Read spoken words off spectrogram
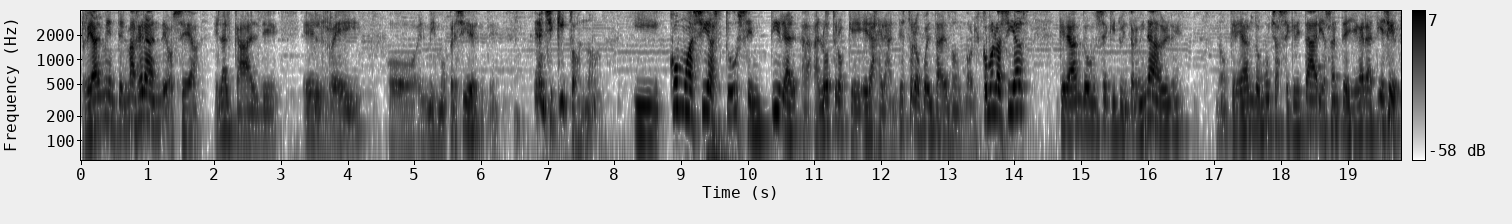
realmente el más grande, o sea, el alcalde, el rey o el mismo presidente, eran chiquitos, ¿no? ¿Y cómo hacías tú sentir al, otro que eras grande? Esto lo cuenta Edmund Morris. ¿Cómo lo hacías? Creando un séquito interminable, creando muchas secretarias antes de llegar a ti. Es decir,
